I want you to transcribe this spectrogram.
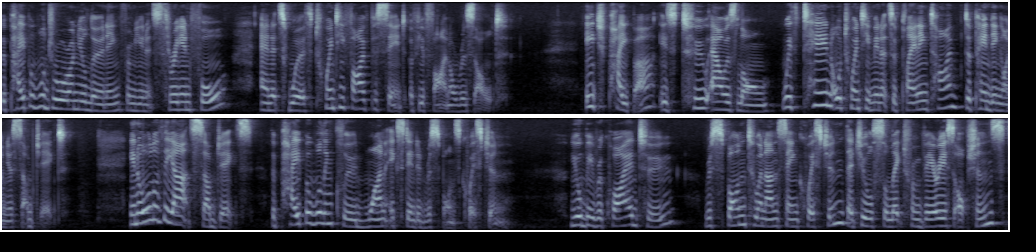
The paper will draw on your learning from Units 3 and 4 and it's worth 25% of your final result. Each paper is two hours long with 10 or 20 minutes of planning time depending on your subject. In all of the arts subjects, the paper will include one extended response question. You'll be required to respond to an unseen question that you'll select from various options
